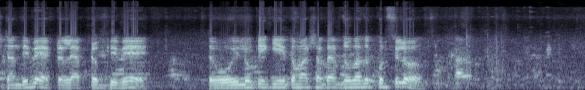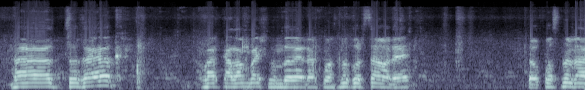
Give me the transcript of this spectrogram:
স্ট্যান্ড দিবে একটা ল্যাপটপ দিবে। তো ওই লোকে কি তোমার সাথে আর যোগাযোগ করছিল? হ্যাঁ তো যাই হোক আমার কালাম ভাই সুন্দর একটা প্রশ্ন করছে আমারে। তো প্রশ্নটা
